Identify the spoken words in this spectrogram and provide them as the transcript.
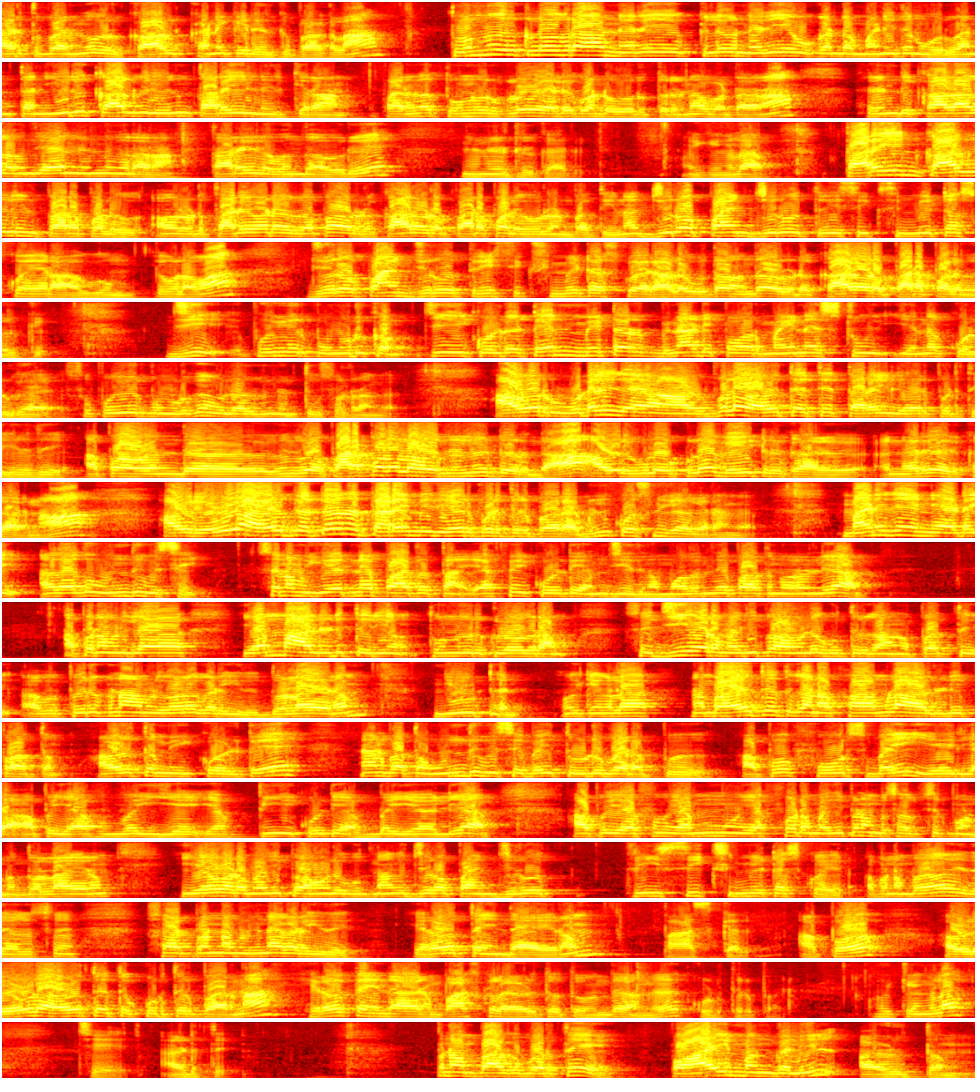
அடுத்து பாருங்கள் ஒரு கால் கணக்கீடு இருக்குது பார்க்கலாம். தொண்ணூறு கிலோகிராம் நிறைய கிலோ நிறைய கொண்ட மனிதன் ஒருவன் தன் இரு கால்களிலும் தரையில் நிற்கிறான். பாருங்கள் தொண்ணூறு கிலோ எடை கொண்ட ஒருத்தர் என்ன பண்ணுறாராம் ரெண்டு காலால் வந்து ஏன் நின்றுங்கிறாராம் தரையில் வந்து அவர் நின்றுட்டுருக்காரு ஓகேங்களா? தரையின் கால்களின் பரப்பளவு அவரோட தரையோட இருக்கப்ப அவரோட காலோட பரப்பளவு எவ்வளோன்னு பார்த்தீங்கன்னா zero point zero three six metre square ஆகும். எவ்வளோவா? Zero point zero three six metre square அளவுக்கு தான் வந்து அவரோட காலோட பரப்பளவு இருக்குது ஜி புவியீர்ப்பு முடுக்கம் G equal to ten metre வினாடி பவர் மைனஸ் டூ என்ன கொள்க. ஸோ புவியீர்ப்பு முடுக்கம் இவ்வளோ இருக்குன்னு எடுத்துக்க சொல்கிறாங்க அவர் உடல் இவ்வளோ அழுத்தத்தை தரையில் ஏற்படுத்துகிறது. அப்போ அந்த இவ்வளோ பரப்பளவில் அவர் நின்றுட்டு இருந்தால் அவர் இவ்வளோக்குள்ளே வெயிட் இருக்கார் நிறைய இருக்காருன்னா அவர் எவ்வளோ அழுத்தத்தை அந்த தரை மீது ஏற்படுத்தியிருப்பார் அப்படின்னு கொஸ்டின் கேட்குறாங்க மனிதன் எடை அதாவது உந்து விசை. ஸோ நம்ம ஏற்கனவே பார்த்தது தான் எஃப்ஐ கோல்டு எம்ஜி இது நம்ம முதல்ல பார்த்துன்னு வரோம் இல்லையா? அப்போ நம்மளுக்கு எம் ஆல்ரெடி தெரியும் தொண்ணூறு கிலோகிராம் ஸோ ஜியோட மதிப்பு அவங்களே கொடுத்துருக்காங்க பத்து. அப்போ பெருக்குனா நம்மளுக்கு எவ்வளோ கிடைக்குது? தொள்ளாயிரம் நியூட்டன். ஓகேங்களா நம்ம அழுத்தத்துக்கான ஃபார்முலா ஆல்ரெடி பார்த்தோம். அழுத்தம் ஈக்குவல் டு நான் பார்த்தோம்? உந்து விசை பை தொடுபரப்பு. அப்போது ஃபோர்ஸ் பை ஏரியா அப்போ F by A F P equal to F by A இல்லையா? அப்போ எஃப் எம் எஃபோட மதிப்பு நம்ம சப்ஸ்டிட் பண்ணுறோம் தொள்ளாயிரம். ஏவோட மதிப்பு அவங்களே கொடுத்தாங்க zero point zero three six metre square அப்போ நம்ம இதை ஷார்ட் பண்ண நம்மளுக்கு என்ன கிடைக்குது? இருபத்தைந்தாயிரம் பாஸ்கல் அப்போது அவர் எவ்வளோ அழுத்தத்தை கொடுத்துருப்பாருன்னா இருபத்தைந்தாயிரம் பாஸ்கல் அழுத்தத்தை வந்து அங்கே கொடுத்துருப்பார். ஓகேங்களா? சரி அடுத்து. இப்போ நம்ம பார்க்க போகிறது பாய்மங்களில் அழுத்தம்.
